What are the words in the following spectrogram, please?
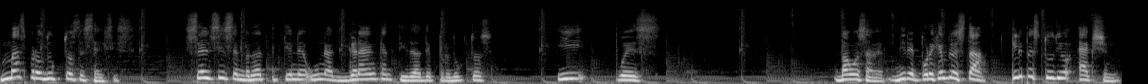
más productos de Celsius. Celsius en verdad tiene una gran cantidad de productos y pues vamos a ver. Miren, por ejemplo está Clip Studio Action.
